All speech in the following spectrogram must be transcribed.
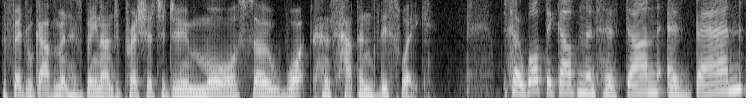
The federal government has been under pressure to do more, so what has happened this week? So, what the government has done is ban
